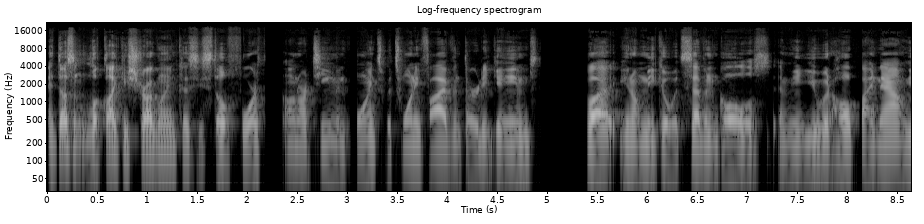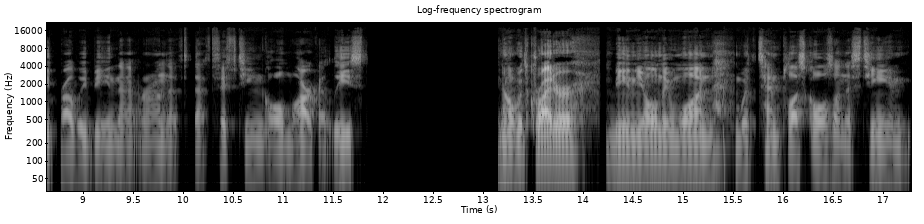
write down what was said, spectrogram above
it doesn't look like he's struggling because he's still fourth on our team in points with 25 and 30 games. But you know, Mika with seven goals. I mean, you would hope by now he'd probably be in that around the, that 15 goal mark at least you know, with Kreider being the only one with 10 plus goals on this team,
